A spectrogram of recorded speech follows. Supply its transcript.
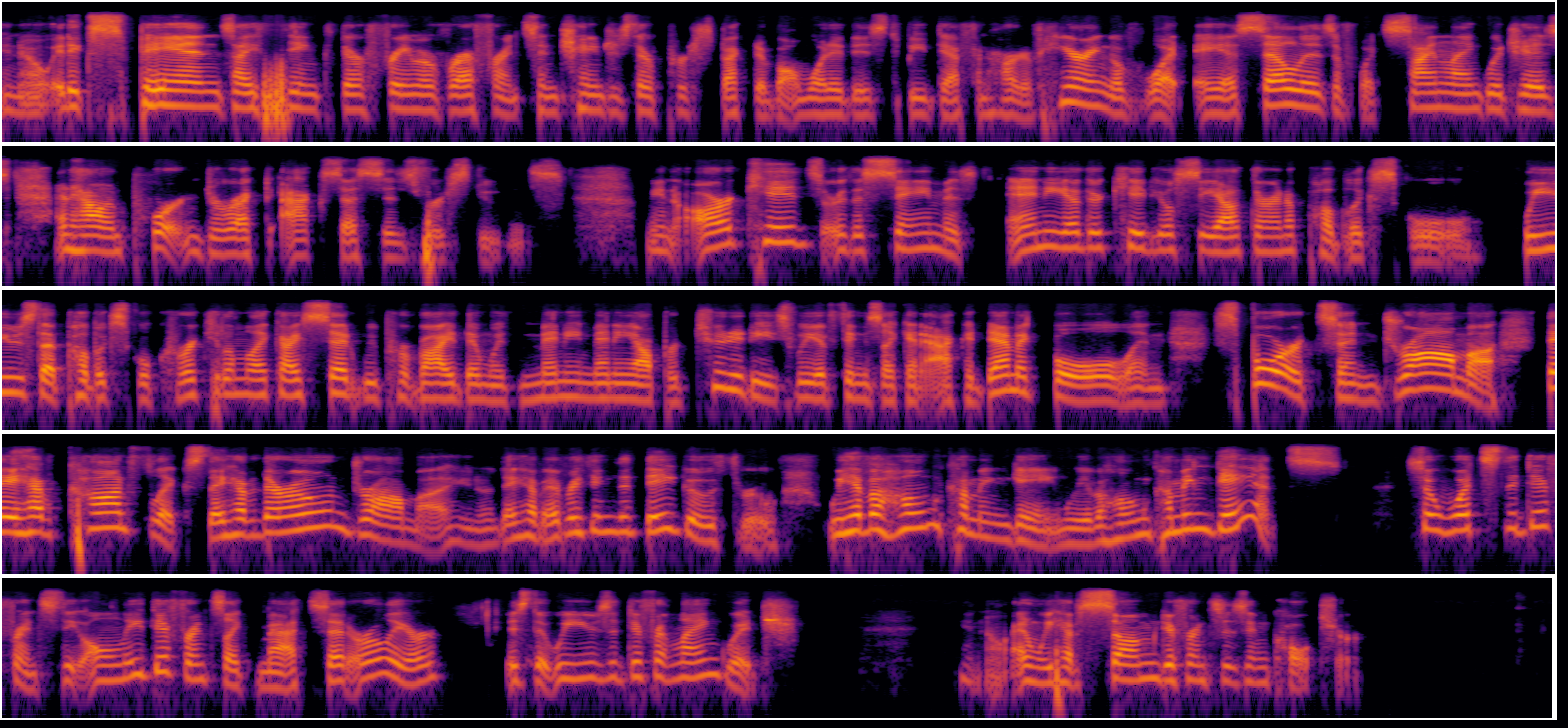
you know it expands i think their frame of reference and changes their perspective on what it is to be deaf and hard of hearing of what asl is of what sign language is and how important direct access is for students. I mean our kids are the same as any other kid you'll see out there in a public school we use that public school curriculum, like I said. We provide them with many, many opportunities. We have things like an academic bowl and sports and drama. They have conflicts. They have their own drama. You know, they have everything that they go through. We have a homecoming game. We have a homecoming dance. So, what's the difference? The only difference, like Matt said earlier, is that we use a different language, you know, and we have some differences in culture.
